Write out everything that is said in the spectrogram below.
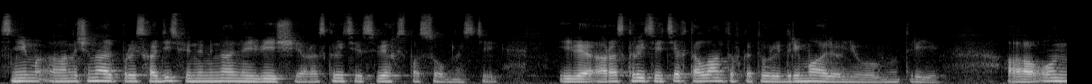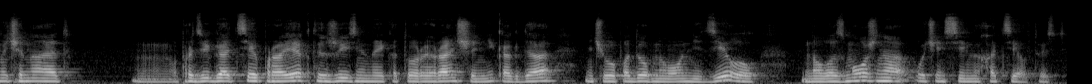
С ним а, начинают происходить феноменальные вещи, раскрытие сверхспособностей. или о раскрытии тех талантов, которые дремали у него внутри. А он начинает продвигать те проекты жизненные, которые раньше никогда ничего подобного он не делал, но, возможно, очень сильно хотел. То есть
